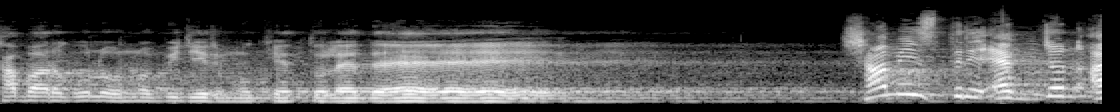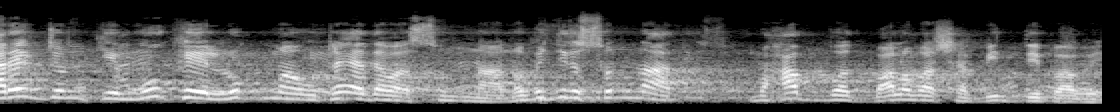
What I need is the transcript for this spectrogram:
খাবারগুলো নবীজির মুখে তুলে দেয়। স্বামী, স্ত্রী, একজন আরেকজনকে মুখে লুকমা উঠাইয়া দেওয়া সুন্না নবীজির সুন্নাত মহাব্বত, ভালোবাসা বৃদ্ধি পাবে।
